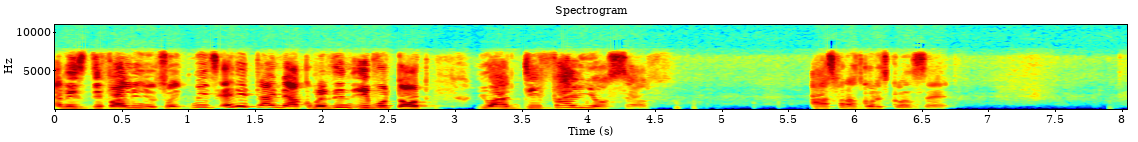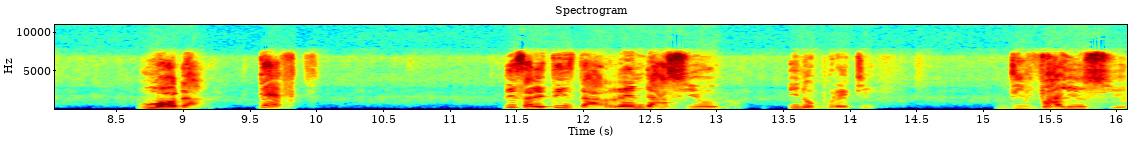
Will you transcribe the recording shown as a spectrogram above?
and it's defiling you. So it means anytime you are committing evil thought, you are defiling yourself. As far as God is concerned. Murder, theft. These are the things that renders you inoperative, devalues you,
